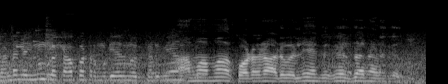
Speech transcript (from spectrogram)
தண்டனை இன்னும் உங்களை காப்பாற்ற முடியாதுன்னு ஒரு கடுமையான ஆமாம் ஆமாம் கொடநாடு வரலையும் எங்கள் கேஸ் தான் நடக்குது.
